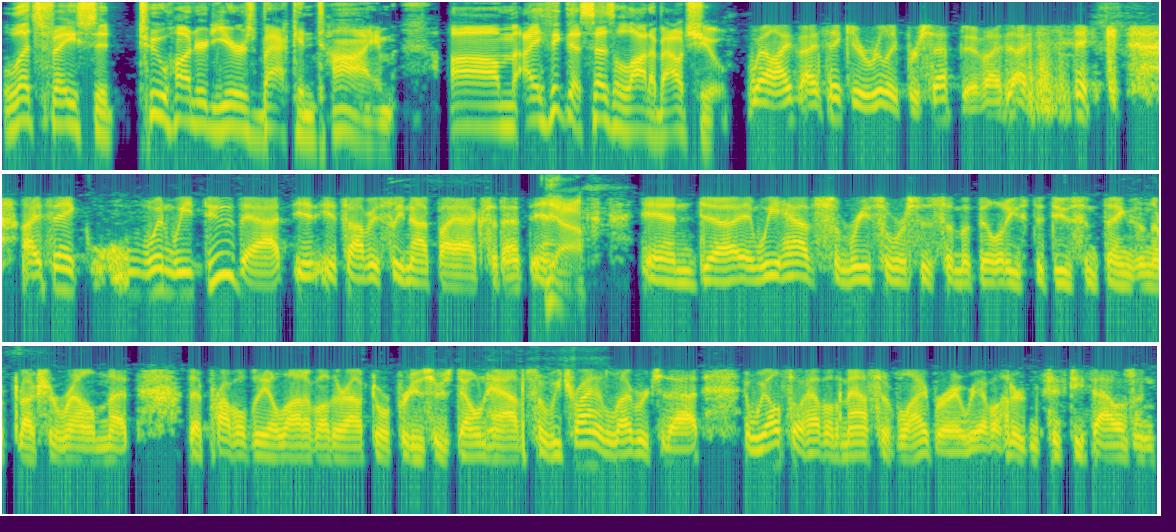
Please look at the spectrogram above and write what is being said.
let's face it, 200 years back in time. Um, I think that says a lot about you. Well, I, I think you're really perceptive. I, I think, I think when we do that, it, it's obviously not by accident. And, Yeah. And uh, and we have some resources, some abilities to do some things in the production realm that that probably a lot of other outdoor producers don't have. So we try and leverage that. And we also have a massive library. We have 150,000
